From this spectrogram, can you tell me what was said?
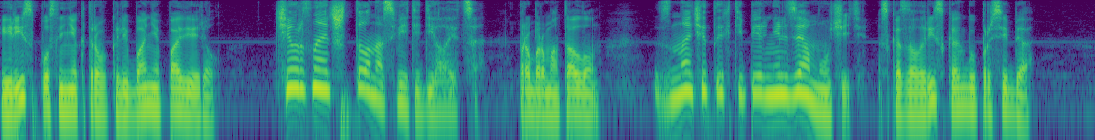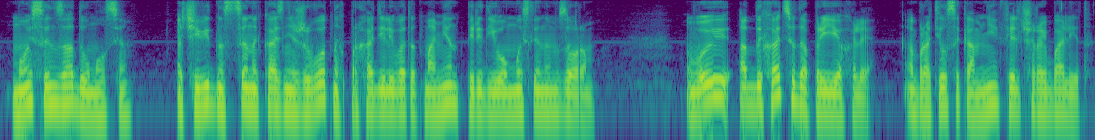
и Рис после некоторого колебания поверил. «Чёрт знает, что на свете делается», — пробормотал он. «Значит, их теперь нельзя мучить», — сказал Рис как бы про себя. Мой сын задумался. Очевидно, сцены казни животных проходили в этот момент перед его мысленным взором. «Вы отдыхать сюда приехали?» — обратился ко мне фельдшер Айболит.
